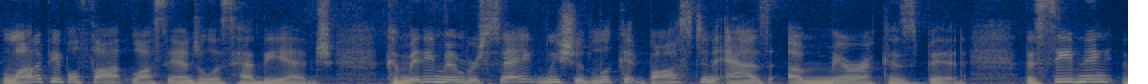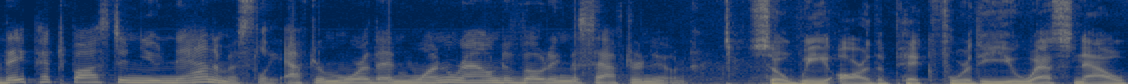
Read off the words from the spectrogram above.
A lot of people thought Los Angeles had the edge. Committee members say we should look at Boston as America's bid. This evening, they picked Boston unanimously after more than one round of voting this afternoon. So we are the pick for the U.S. now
